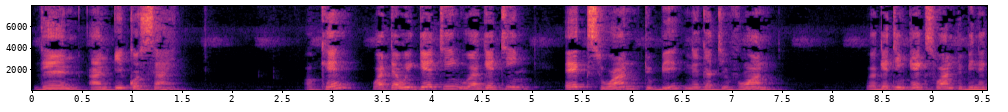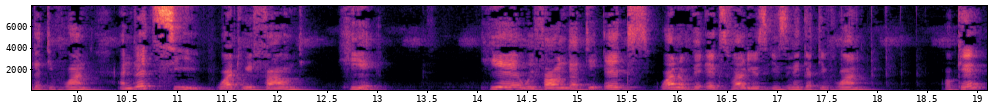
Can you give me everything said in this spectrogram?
Then an equal sign. Okay? What are we getting? We are getting x1 to be negative 1. We are getting x1 to be negative 1. And let's see what we found here. Here we found that the x, one of the x values is negative 1. Okay?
